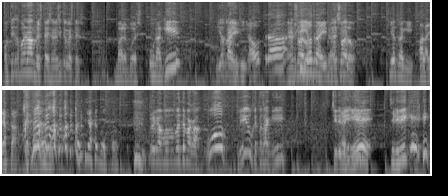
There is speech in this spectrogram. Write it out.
Pues tienes que ponerla donde estés, en el sitio que estés. Vale, pues una aquí Y otra ahí. y la otra En el suelo. y otra ahí, ¿no? En el suelo. Y otra aquí. Hala, ya está. Ya, está, ya he puesto. Ya he puesto. Venga, pues vete para acá. ¡Uh! Ryu, que estás aquí. Chiribiki. ¿Chiribiki?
